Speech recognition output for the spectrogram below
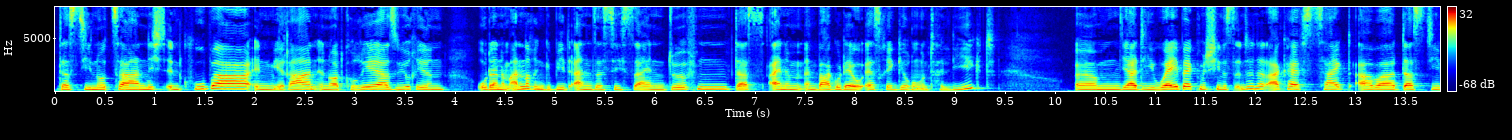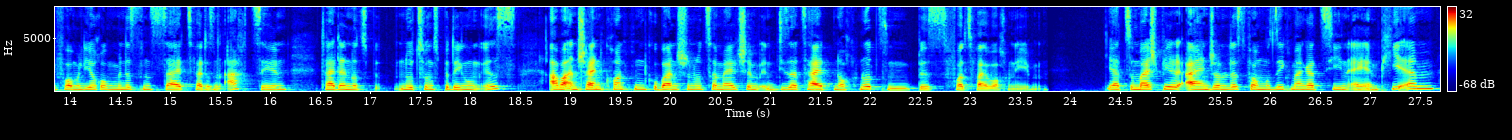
dass die Nutzer nicht in Kuba, im Iran, in Nordkorea, Syrien oder einem anderen Gebiet ansässig sein dürfen, das einem Embargo der US-Regierung unterliegt. Ähm, ja, die Wayback Machine des Internet Archives zeigt aber, dass die Formulierung mindestens seit 2018 Teil der Nutz Nutzungsbedingungen ist. Aber anscheinend konnten kubanische Nutzer Mailchimp in dieser Zeit noch nutzen, bis vor zwei Wochen eben. Ja, zum Beispiel ein Journalist vom Musikmagazin AMPM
